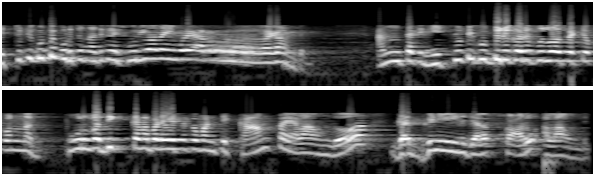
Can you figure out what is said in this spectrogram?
నెత్తుటి గుడ్డు పుడుతుంది అందుకని సూర్యోదయం కూడా ఎర్రగా ఉంటుంది. అంతటి నెత్తుటి గుడ్డుని కడుపులో పెట్టుకున్న పూర్వ దిక్కనబడేటటువంటి కాంత ఎలా ఉందో గర్భిణీని జరత్కారు అలా ఉంది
